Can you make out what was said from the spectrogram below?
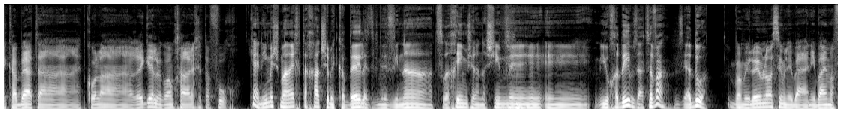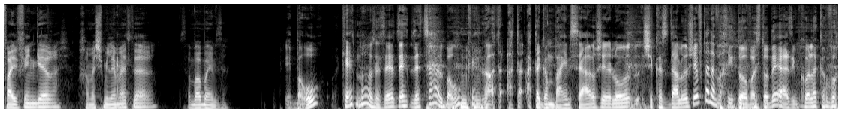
מקבע את, ה, את כל הרגל וגורם לך ללכת הפוך. כן, אם יש מערכת אחת שמקבלת ומבינה צרכים של אנשים אה, אה, מיוחדים, זה הצבא, זה ידוע. במילואים לא עושים לי בעיה, אני בא עם ה-5 פינגר, 5 מילימטר, סבבה עם זה. אה, ברור, כן, לא, זה, זה, זה, זה צה"ל, ברור, כן. לא, אתה, אתה, אתה גם בא עם שיער שלא, שקסדה לא יושבת עליו הכי טוב, אז אתה יודע, אז עם כל הכבוד.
